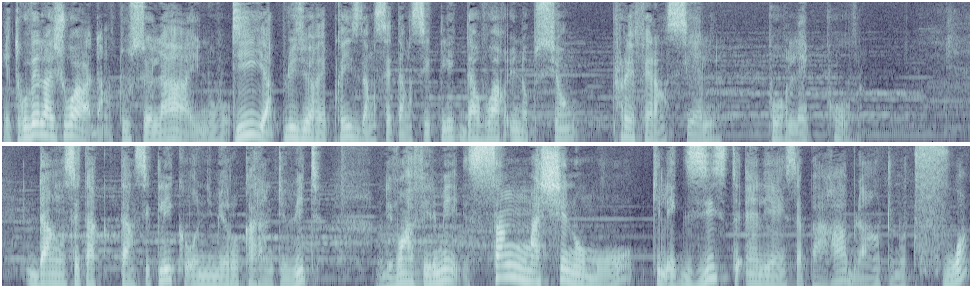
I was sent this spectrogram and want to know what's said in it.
Et trouver la joie dans tout cela, il nous dit à plusieurs reprises dans cette encyclique d'avoir une option préférentielle pour les pauvres. Dans cette encyclique au numéro 48, nous devons affirmer sans mâcher nos mots qu'il existe un lien inséparable entre notre foi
